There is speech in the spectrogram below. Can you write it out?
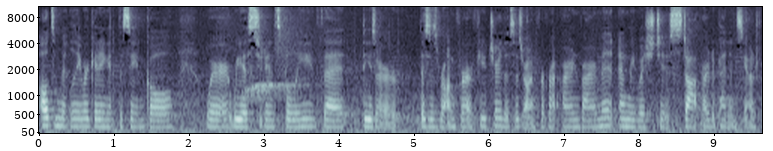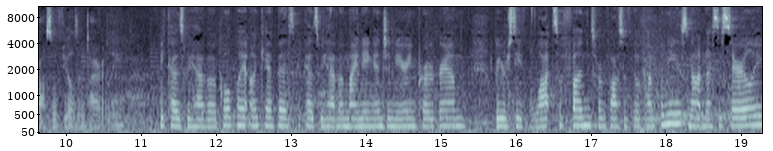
Ultimately, we're getting at the same goal where we as students believe that these are this is wrong for our future, this is wrong for our environment, and we wish to stop our dependency on fossil fuels entirely. Because we have a coal plant on campus, because we have a mining engineering program, we receive lots of funds from fossil fuel companies, not necessarily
